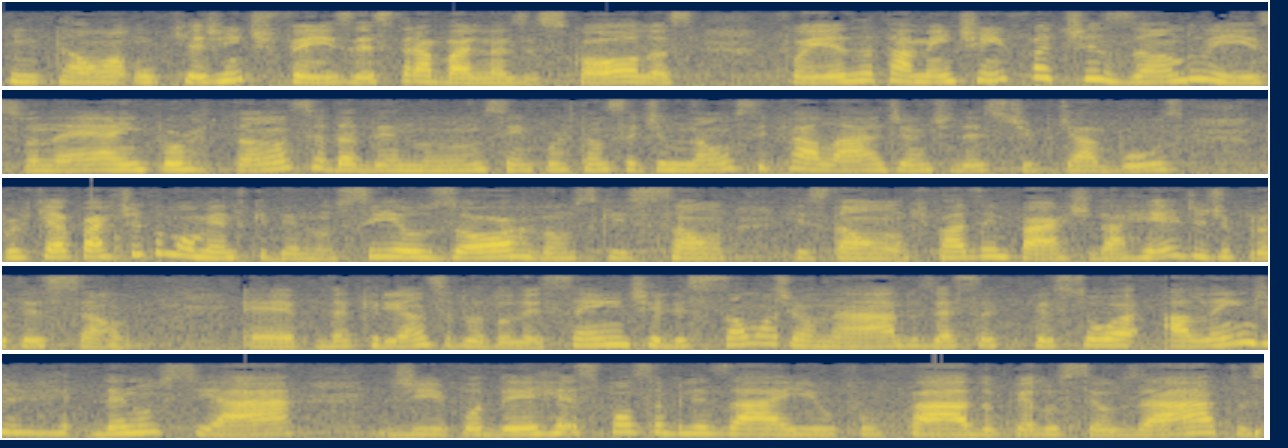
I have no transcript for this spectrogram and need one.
Então, o que a gente fez, esse trabalho nas escolas, foi exatamente enfatizando isso, né? A importância da denúncia, a importância de não se calar diante desse tipo de abuso, porque a partir do momento que denuncia, os órgãos que são, que estão, que fazem parte da rede de proteção é, da criança e do adolescente, eles são acionados, essa pessoa, além de denunciar, de poder responsabilizar o culpado pelos seus atos,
